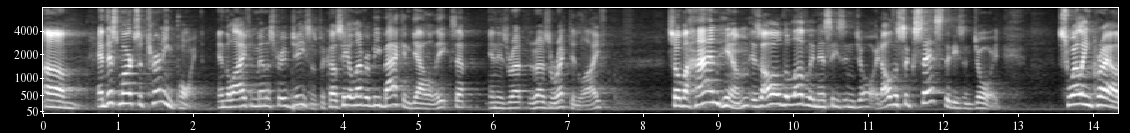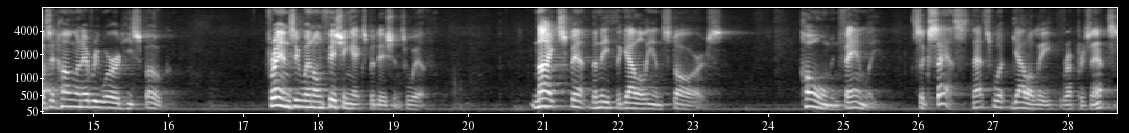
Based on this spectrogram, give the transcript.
Um, and this marks a turning point in the life and ministry of Jesus because he'll never be back in Galilee except in his re- resurrected life. So behind him is all the loveliness he's enjoyed, all the success that he's enjoyed, swelling crowds that hung on every word he spoke, friends he went on fishing expeditions with, nights spent beneath the Galilean stars, home and family, success. That's what Galilee represents.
